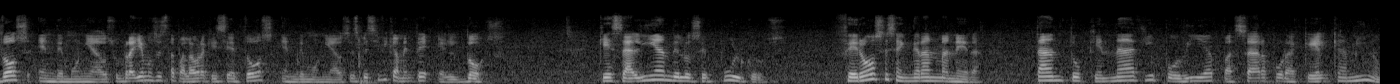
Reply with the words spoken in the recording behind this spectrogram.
dos endemoniados. Subrayemos esta palabra que dice dos endemoniados, específicamente el dos, que salían de los sepulcros, feroces en gran manera, tanto que nadie podía pasar por aquel camino.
